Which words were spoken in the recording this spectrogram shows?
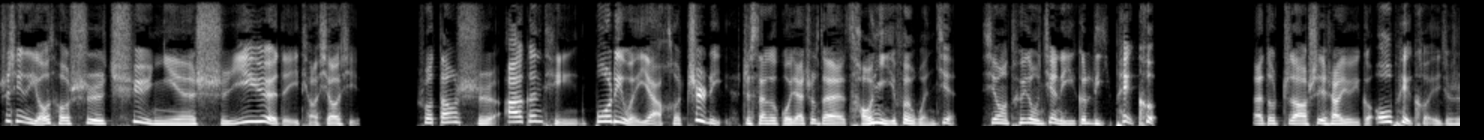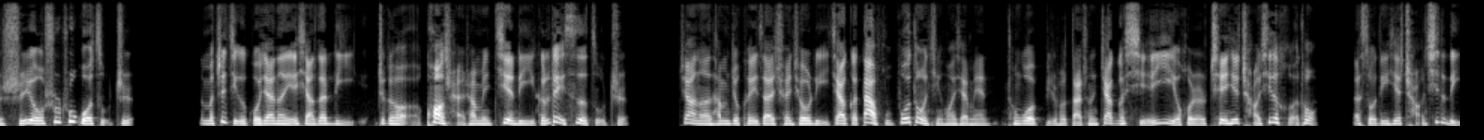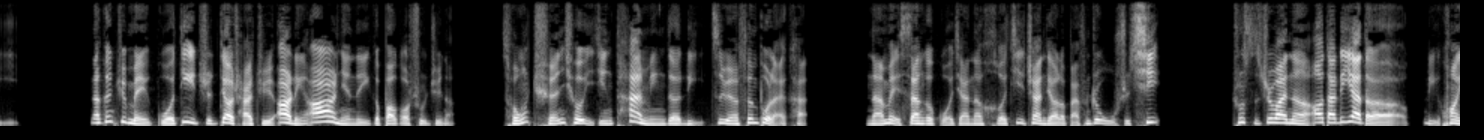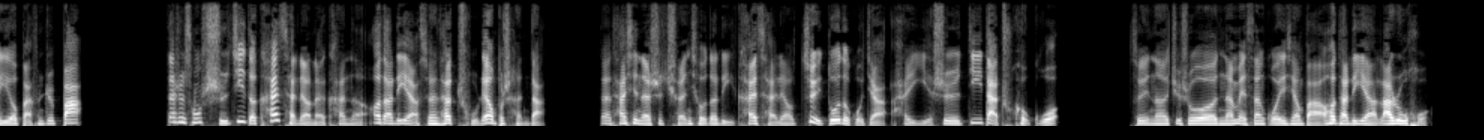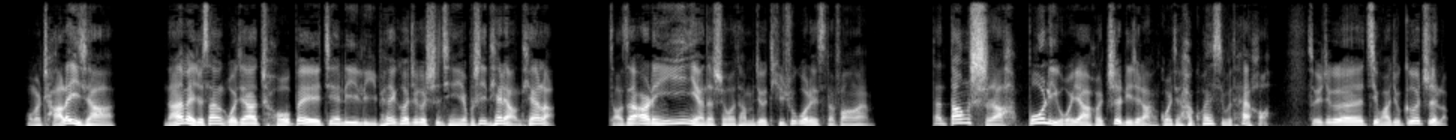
事情的由头是去年十一月的一条消息，说当时阿根廷、玻利维亚和智利这三个国家正在草拟一份文件，希望推动建立一个锂配克。大家都知道，世界上有一个欧佩克，也就是石油输出国组织。那么这几个国家呢，也想在锂这个矿产上面建立一个类似的组织，这样呢，他们就可以在全球锂价格大幅波动的情况下面，通过比如说达成价格协议或者签一些长期的合同，来锁定一些长期的利益。那根据美国地质调查局二零二二年的一个报告数据呢，从全球已经探明的锂资源分布来看，南美三个国家呢合计占掉了百分之五十七。除此之外呢，澳大利亚的锂矿也有百分之八。但是从实际的开采量来看呢，澳大利亚虽然它储量不是很大，但它现在是全球的锂开采量最多的国家，还也是第一大出口国。所以呢，据说南美三国也想把澳大利亚拉入伙。我们查了一下，南美这三个国家筹备建立锂配克这个事情也不是一天两天了。早在二零一一年的时候，他们就提出过类似的方案，但当时啊，玻利维亚和智利这两个国家 关系不太好，所以这个计划就搁置了。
